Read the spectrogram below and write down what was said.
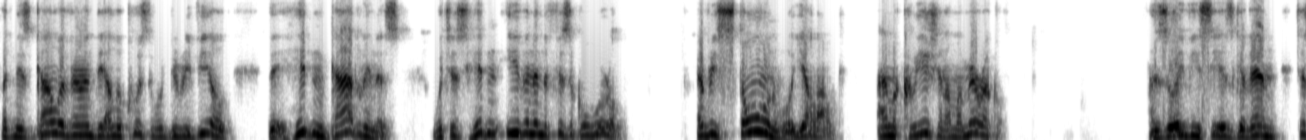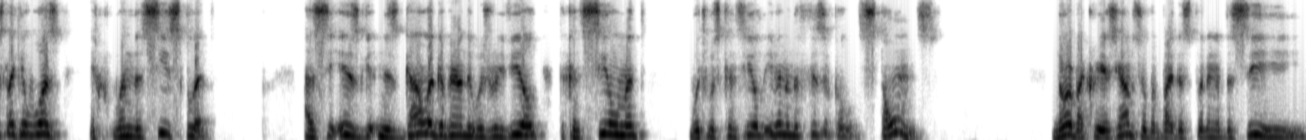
but Nizgalaver and the Elokus would be revealed, the hidden godliness which is hidden even in the physical world. Every stone will yell out, I'm a creation, I'm a miracle. Azoivi is given, just like it was when the sea split. As is Nizgala Gavan that was revealed, the concealment which was concealed even in the physical stones. Nor by Kriyas Yamsu, but by the splitting of the sea.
